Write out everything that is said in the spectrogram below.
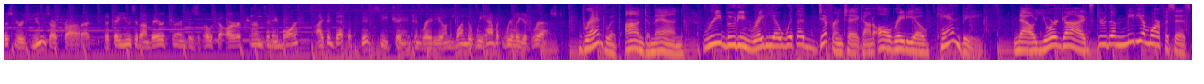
listeners use our product, that they use it on their terms as opposed to our terms anymore. I think that's a big sea change in radio and one that we haven't really addressed. Brandwidth On Demand, rebooting radio with a different take on all radio can be. Now, your guides through the metamorphosis,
